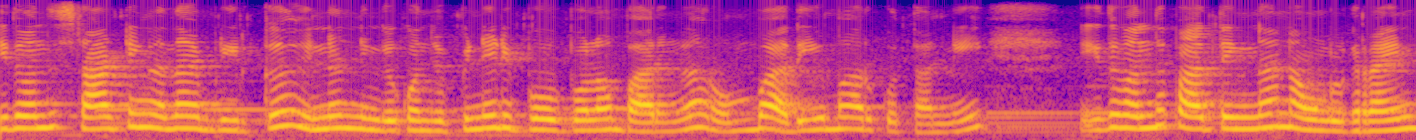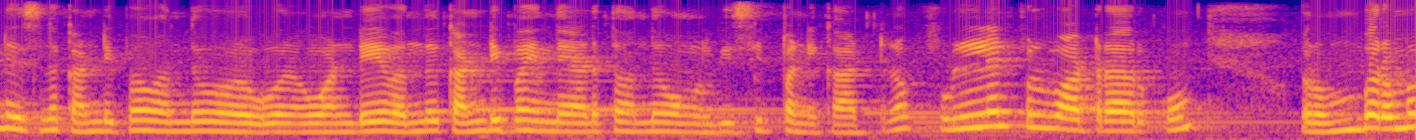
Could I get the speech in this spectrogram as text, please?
இது வந்து ஸ்டார்டிங்கில் தான் இப்படி இருக்குது இன்னும் நீங்கள் கொஞ்சம் பின்னாடி போக போகலாம் பாருங்கள் ரொம்ப அதிகமாக இருக்கும் தண்ணி. இது வந்து பார்த்திங்கன்னா நான் உங்களுக்கு ரெயின் டேஸில் கண்டிப்பாக வந்து ஒன் டே வந்து கண்டிப்பாக இந்த இடத்த வந்து உங்களுக்கு விசிட் பண்ணி காட்டுறேன். ஃபுல் அண்ட் ஃபுல் வாட்டராக இருக்கும். ரொம்ப ரொம்ப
